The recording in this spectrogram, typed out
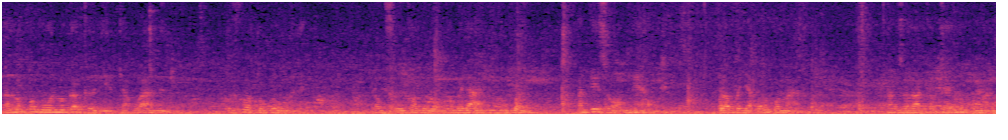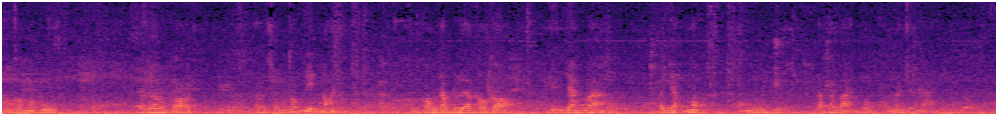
การล้มประมูลมันก็เกิดเหตุจากว่าหนึ่งคือข้อตกลงอะไร เราฝืนข้อตกลงเราไม่ได้อันที่สองเนี่ยเราประหยัดงบประมาณทางสหรัฐเขาใช้งบประมาณของเขามากู้เราก็สมทบนิดหน่อยกองทัพเรือเขาก็ยืนยันว่าประหยัดงบของรัฐบาลงบของราชการไป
